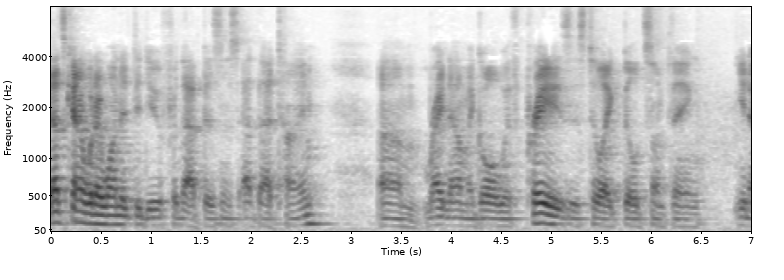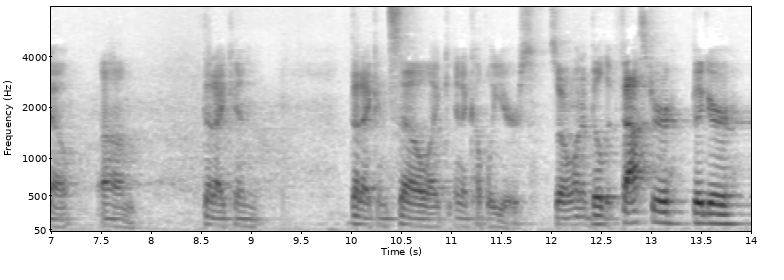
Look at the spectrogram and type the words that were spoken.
that's kind of what I wanted to do for that business at that time. Um, right now, my goal with Praise is to like build something, you know, um, that I can that I can sell like in a couple years. So I want to build it faster, bigger,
